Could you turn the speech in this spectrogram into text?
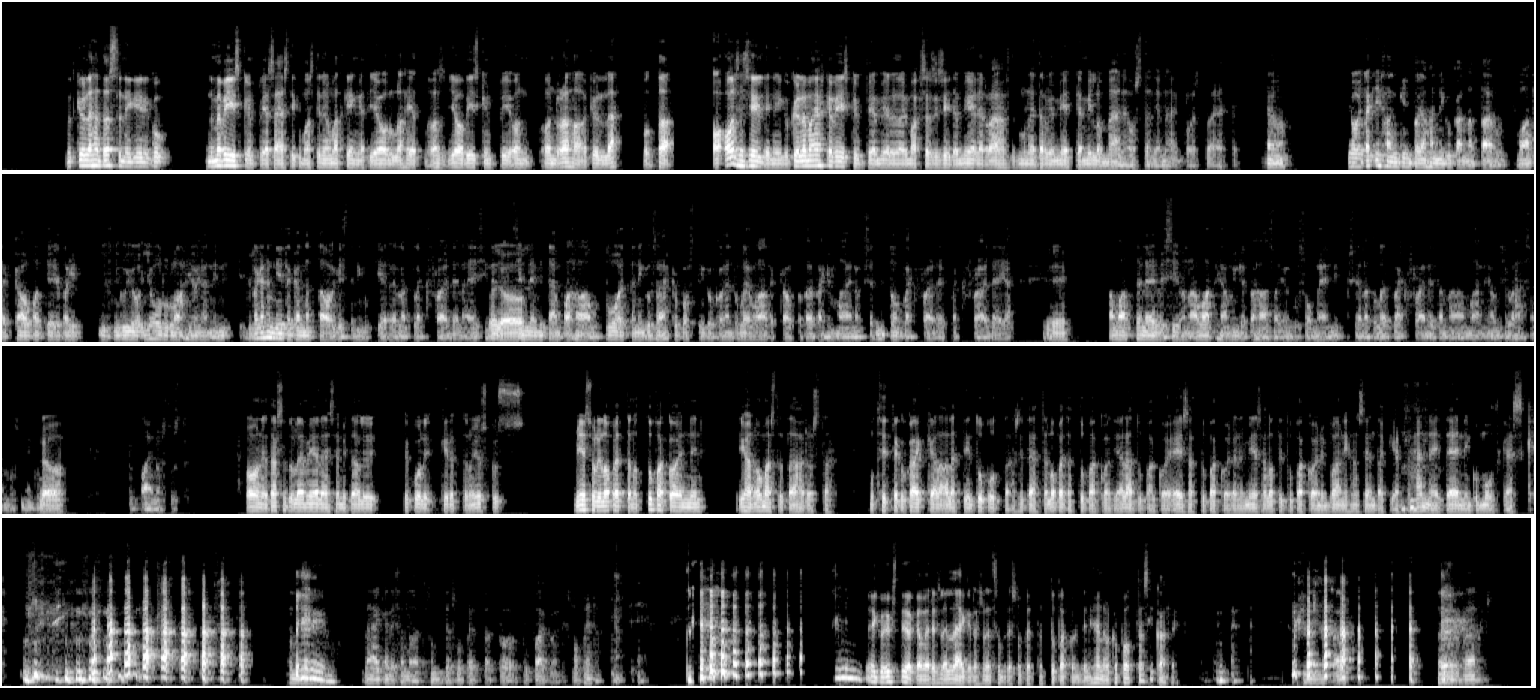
Mutta kyllähän tuossa niinku, niinku, no mä 50 säästin, kun mä ostin ne omat kengät ja joululahjat. Joo, 50 on, on rahaa kyllä, mutta on se silti, niinku, kyllä mä ehkä 50 mielelläni maksaisin siitä mielenrahasta, että mun ei tarvitse miettiä milloin mä ne ostan ja näin poispäin. Että Joo. Joitakin hankintojahan niin kuin kannattaa, vaatekaupat ja jotakin just niin kuin jo, joululahjoja, niin kyllähän niitä kannattaa oikeasti niin kuin kierrellä Black Fridayna. Ei siinä No joo. silleen mitään pahaa, mutta tuo, että niin kuin sähköpostiin koko ajan tulee vaatekauppa tai jotakin mainoksia, että nyt on Black Friday, Black Friday ja niin. avaat television, avaat ihan minkä tahansa jonkun someen, niin siellä tulee Black Fridayta naamaan, niin on se vähän semmoista niin kuin Joo. painostusta. On, ja tässä tulee mieleen se, mitä oli, joku oli kirjoittanut joskus. Mies oli lopettanut tupakoinnin ihan omasta tahdosta, mutta sitten kun kaikkialla alettiin tuputtaa sitä, että lopeta tupakointi, älä tupakoi, ei saa tupakoida, niin mies aloitti tupakoinnin vaan ihan sen takia, että hän ei tee niin kuin muut käskee. Lääkäri sanoi, että sun pitäisi lopettaa tuo tupakointi. Lopeta. Ei kun yksi työkaveri sille lääkäri sanoi, että sun pitäisi lopettaa tupakointi, niin hän alkoi polttaa sikareita.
